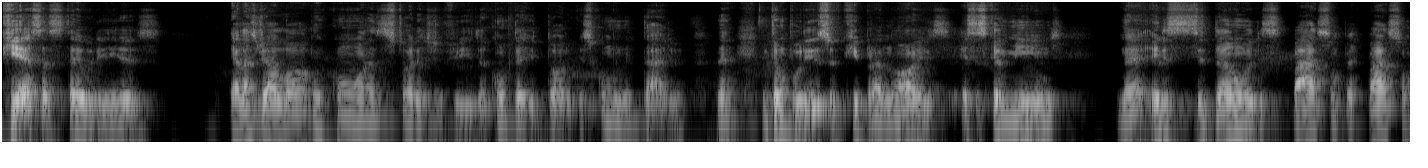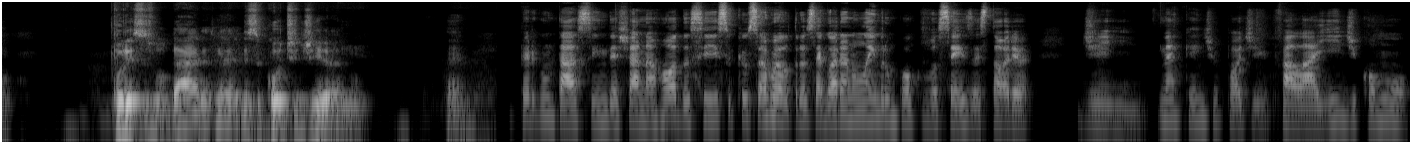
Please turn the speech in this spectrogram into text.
que essas teorias elas dialogam com as histórias de vida, com o território, com esse comunitário, né? Então por isso que para nós esses caminhos, né, eles se dão, eles passam, perpassam por esses lugares, né, desse cotidiano, né? Perguntar assim, deixar na roda se isso que o Samuel trouxe agora não lembra um pouco vocês a história de, né, que a gente pode falar aí de como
